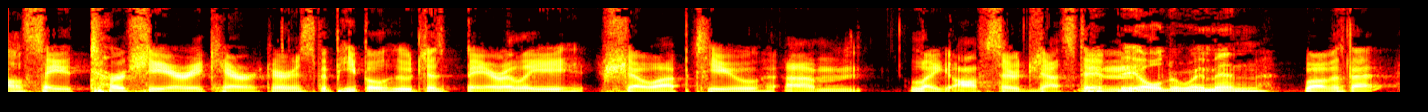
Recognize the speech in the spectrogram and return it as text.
I'll say tertiary characters, the people who just barely show up to um like Officer Justin. the older women what was that?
